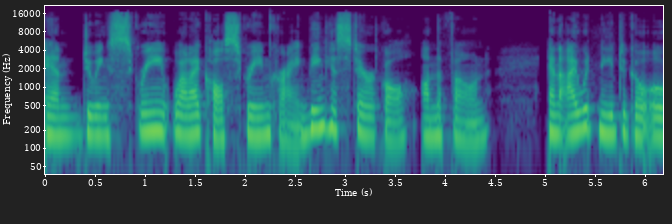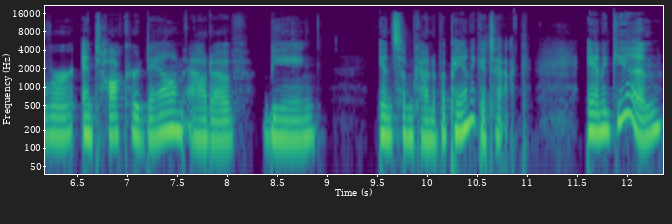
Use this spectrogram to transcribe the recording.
and doing scream, what I call scream crying, being hysterical on the phone. And I would need to go over and talk her down out of being in some kind of a panic attack. And again,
